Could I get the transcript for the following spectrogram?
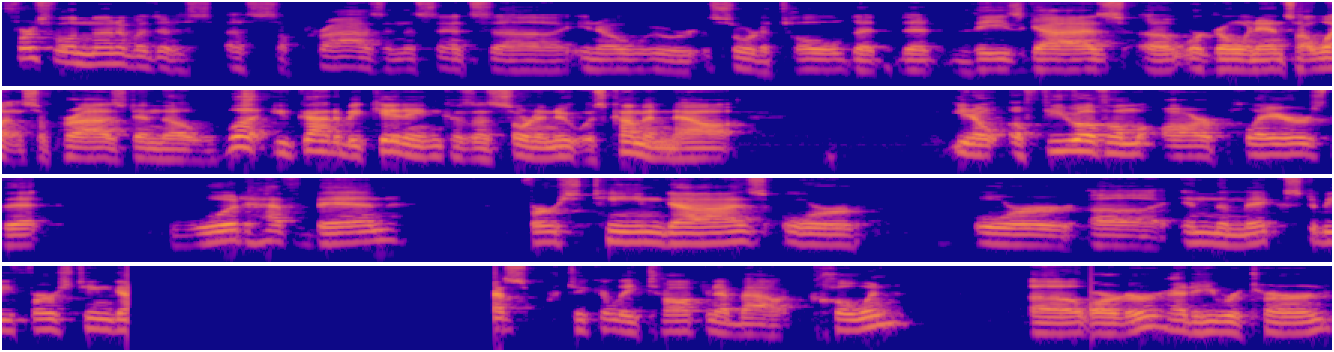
first of all, none of it is a surprise in the sense, uh, you know, we were sort of told that that these guys uh, were going in, so I wasn't surprised in the what you've got to be kidding because I sort of knew it was coming. Now, you know, a few of them are players that would have been first team guys or or uh, in the mix to be first team guys particularly talking about Cohen, uh, Carter, had he returned.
